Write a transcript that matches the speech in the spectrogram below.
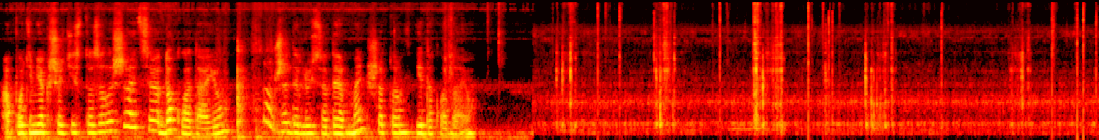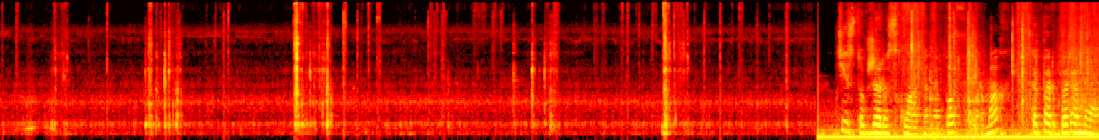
а потім, якщо тісто залишається, докладаю. Ну, вже дивлюся, де менше, то і докладаю. Тісто вже розкладене по формах. Тепер беремо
